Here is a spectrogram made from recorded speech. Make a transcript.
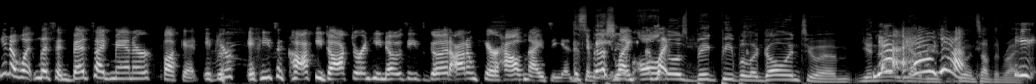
you know what listen bedside manner fuck it if you're if he's a cocky doctor and he knows he's good i don't care how nice he is Especially like if all like those big people are going to him, you know Yeah, hell yeah. doing something right. he,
